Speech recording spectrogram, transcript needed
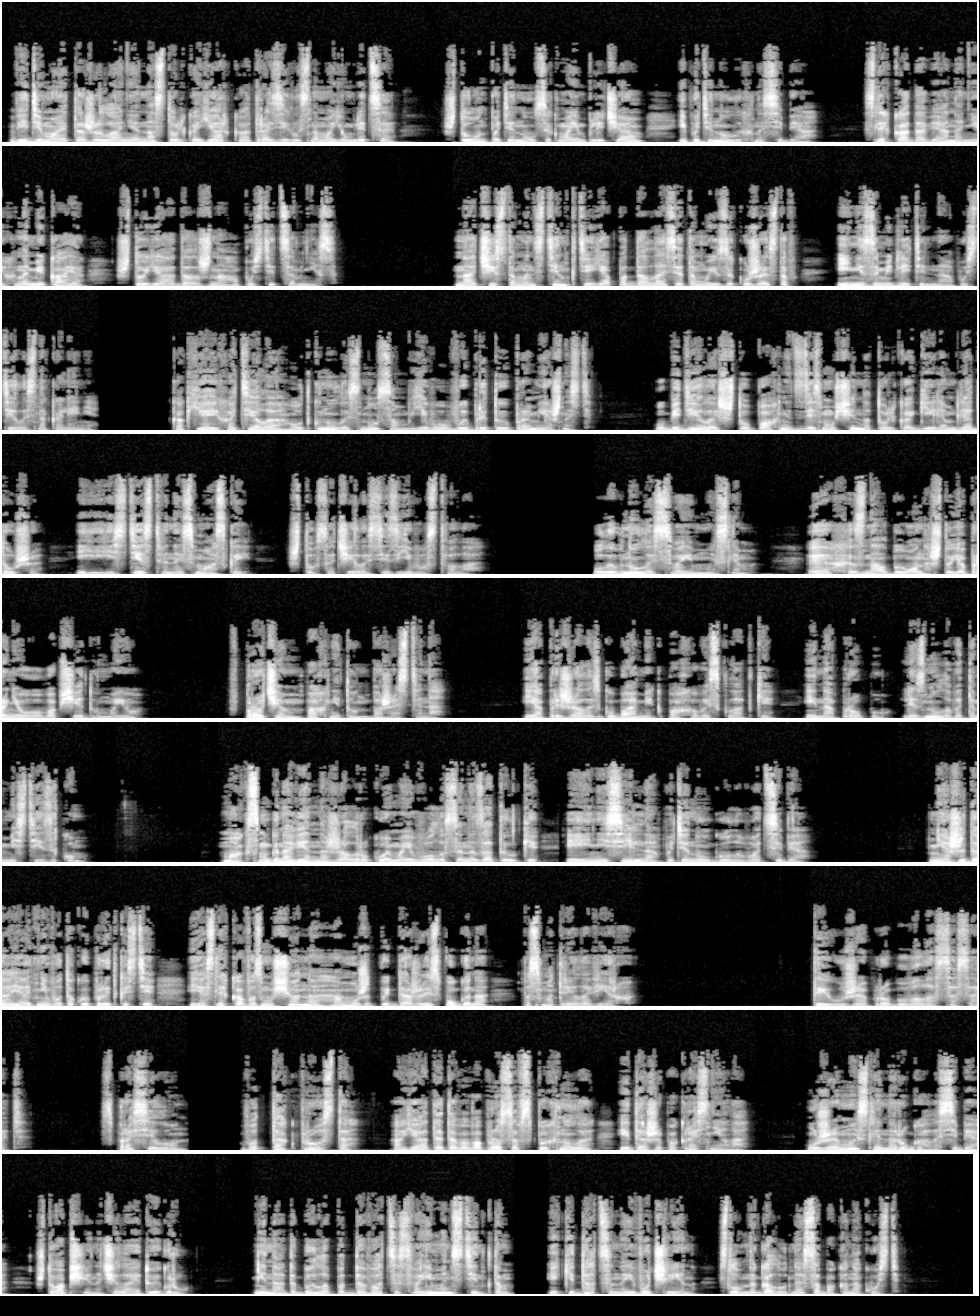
Видимо, это желание настолько ярко отразилось на моем лице, что он потянулся к моим плечам и потянул их на себя, слегка давя на них, намекая, что я должна опуститься вниз. На чистом инстинкте я поддалась этому языку жестов и незамедлительно опустилась на колени. Как я и хотела, уткнулась носом в его выбритую промежность. Убедилась, что пахнет здесь мужчина только гелем для душа и естественной смазкой, что сочилось из его ствола. Улыбнулась своим мыслям. Эх, знал бы он, что я про него вообще думаю. Впрочем, пахнет он божественно. Я прижалась губами к паховой складке и на пробу лизнула в этом месте языком. Макс мгновенно сжал рукой мои волосы на затылке и не сильно потянул голову от себя. Не ожидая от него такой прыткости, я слегка возмущенно, а может быть даже испуганно, посмотрела вверх. «Ты уже пробовала сосать?» — спросил он. Вот так просто, а я от этого вопроса вспыхнула и даже покраснела. Уже мысленно ругала себя, что вообще начала эту игру. Не надо было поддаваться своим инстинктам и кидаться на его член, словно голодная собака на кость.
